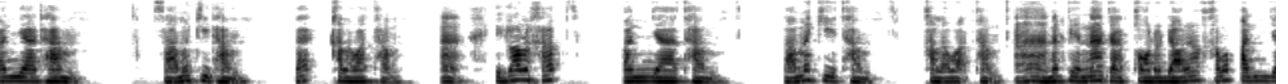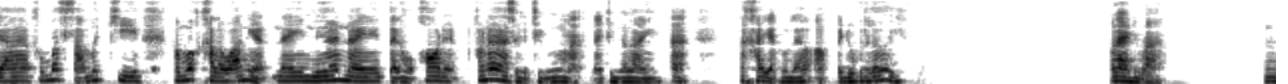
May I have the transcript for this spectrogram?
ปัญญาธรรม สามัคคีธรรม และคารวะธรรม อ่า อีกรอบนะครับ ปัญญาธรรม สามัคคีธรรม คารวะธรรม อ่า นักเรียนน่าจะพอเดาๆแล้วคำว่าปัญญาคำว่าสามัคคีคำว่าคารวะเนี่ย ในเนื้อในแต่ละหัวข้อเนี่ยเขาน่าสื่อถึงมาหมายถึงอะไร อะถ้าใครอยากรู้แล้วเอาไปดูกันเลยข้อแรกดีกว่า ปัญ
